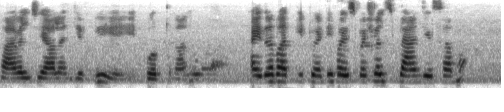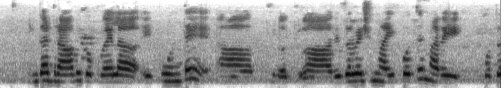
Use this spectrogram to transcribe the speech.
ట్రావెల్ చేయాలని చెప్పి కోరుతున్నాను. హైదరాబాద్కి ట్వంటీ ఫైవ్ స్పెషల్స్ ప్లాన్ చేశాము. ఇంకా ట్రాఫిక్ ఒకవేళ ఎక్కువ ఉంటే రిజర్వేషన్ అయిపోతే మరి కొత్త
